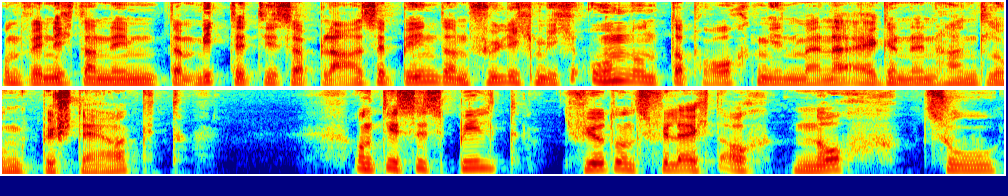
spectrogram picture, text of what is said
Und wenn ich dann in der Mitte dieser Blase bin, dann fühle ich mich ununterbrochen in meiner eigenen Handlung bestärkt und dieses Bild führt uns vielleicht auch noch zu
